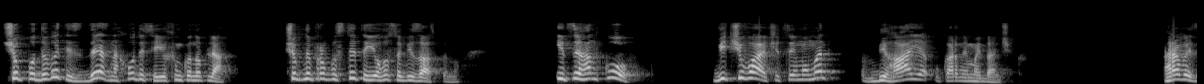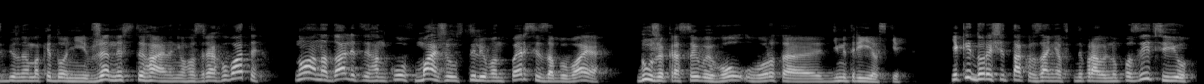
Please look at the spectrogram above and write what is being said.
щоб подивитись, де знаходиться Юхим Конопля, щоб не пропустити його собі за спину. І циганков, відчуваючи цей момент, вбігає у карний майданчик. Гравець збірної Македонії вже не встигає на нього зреагувати. Ну а надалі циганков майже у стилі Ван Персі забиває дуже красивий гол у ворота Дімітрієвські, який, до речі, також зайняв неправильну позицію.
